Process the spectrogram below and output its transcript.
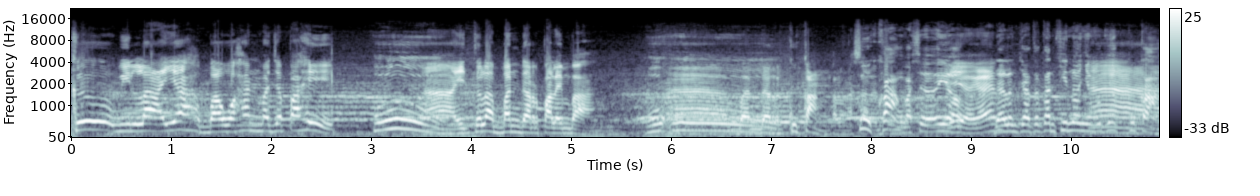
ke wilayah bawahan Majapahit. Hmm. Nah, itulah Bandar Palembang. Nah, Bandar Kukang kalau nggak salah. Kukang bahasa iya. Iya kan? Dalam catatan Cina nyebutnya Nah, kukang.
